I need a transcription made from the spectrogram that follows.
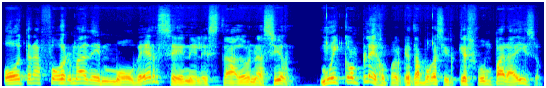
otra forma de moverse en el Estado-nación. Muy complejo, porque tampoco decir que fue un paraíso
